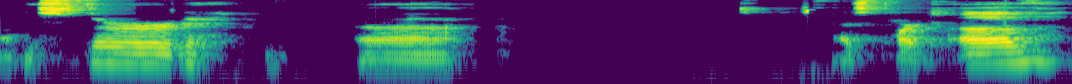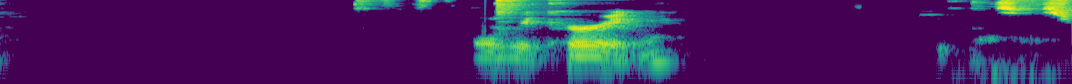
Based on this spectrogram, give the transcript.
August third, uh, as part of the recurring process,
